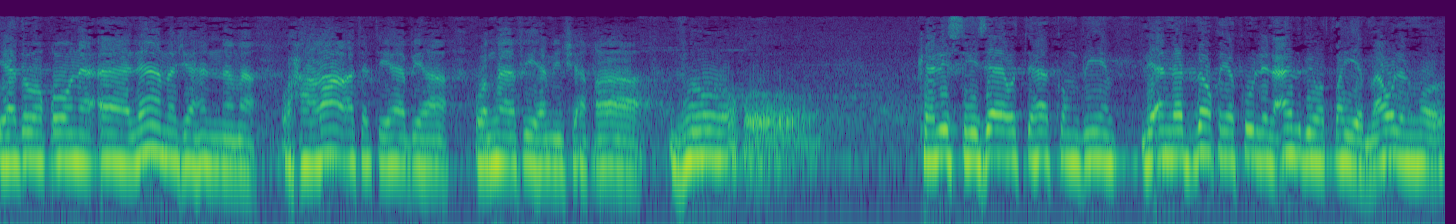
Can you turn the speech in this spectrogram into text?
يذوقون آلام جهنم وحرارة التهابها وما فيها من شقاء. ذوقوا. كالاستهزاء والتهكم بهم لأن الذوق يكون للعذب والطيب ما هو للمر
